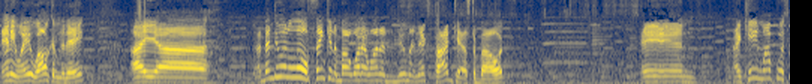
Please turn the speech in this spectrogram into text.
Anyway, welcome today. I uh, I've been doing a little thinking about what I wanted to do my next podcast about, and I came up with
